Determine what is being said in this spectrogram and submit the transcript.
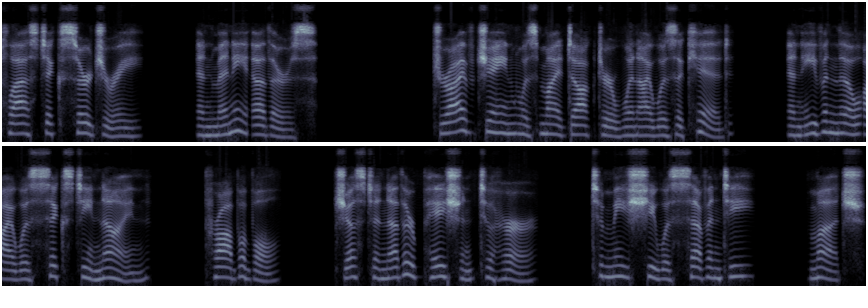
Plastic Surgery, and many others. Drive Jane was my doctor when I was a kid, and even though I was 69, probable, just another patient to her. To me, she was 70, much,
